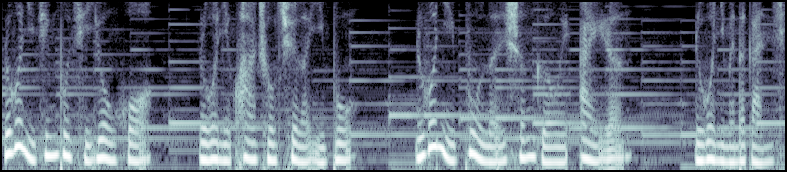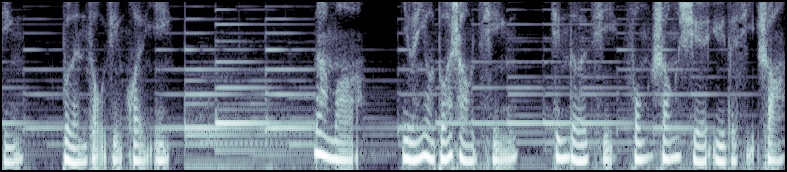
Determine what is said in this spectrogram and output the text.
如果你经不起诱惑，如果你跨出去了一步，如果你不能升格为爱人，如果你们的感情。不能走进婚姻，那么你能有多少情经得起风霜雪雨的洗刷，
